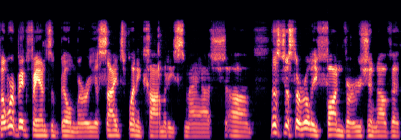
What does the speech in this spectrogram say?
But we're big fans of Bill Murray, a side splitting comedy smash. Um, this is just a really fun version of it.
